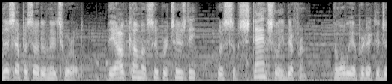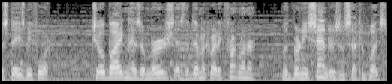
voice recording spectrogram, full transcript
this episode of Newt's World, the outcome of Super Tuesday was substantially different than what we had predicted just days before. Joe Biden has emerged as the Democratic frontrunner with Bernie Sanders in second place.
